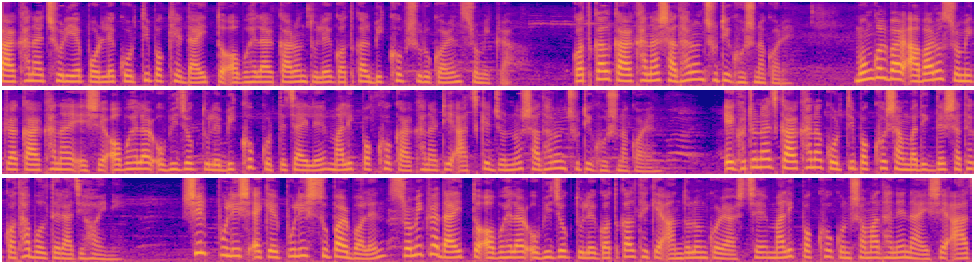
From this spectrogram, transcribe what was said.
কারখানায় ছড়িয়ে পড়লে কর্তৃপক্ষের দায়িত্ব অবহেলার কারণ তুলে গতকাল বিক্ষোভ শুরু করেন শ্রমিকরা। গতকাল কারখানা সাধারণ ছুটি ঘোষণা করে। মঙ্গলবার আবারও শ্রমিকরা কারখানায় এসে অবহেলার অভিযোগ তুলে বিক্ষোভ করতে চাইলে মালিকপক্ষ কারখানাটি আজকের জন্য সাধারণ ছুটি ঘোষণা করেন। এ ঘটনায় কারখানা কর্তৃপক্ষ সাংবাদিকদের সাথে কথা বলতে রাজি হয়নি। শিল্প পুলিশ একের পুলিশ সুপার বলেন, শ্রমিকরা দায়িত্ব অবহেলার অভিযোগ তুলে গতকাল থেকে আন্দোলন করে আসছে। মালিকপক্ষ কোন সমাধানে না এসে আজ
